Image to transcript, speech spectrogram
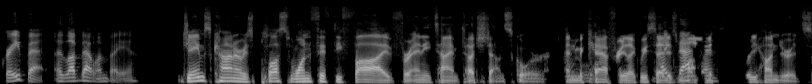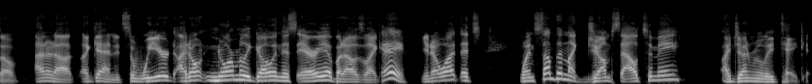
great bet. I love that one by you. James Conner is plus 155 for any time touchdown scorer. And McCaffrey, like we said, like is minus 300. So I don't know. Again, it's a weird, I don't normally go in this area, but I was like, hey, you know what? It's when something like jumps out to me, I generally take it.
